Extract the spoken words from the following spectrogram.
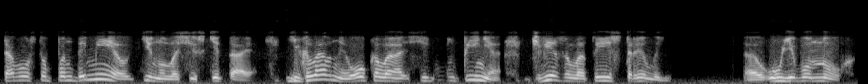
того, что пандемия кинулась из Китая. И главное, около Си две золотые стрелы э, у его ног.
